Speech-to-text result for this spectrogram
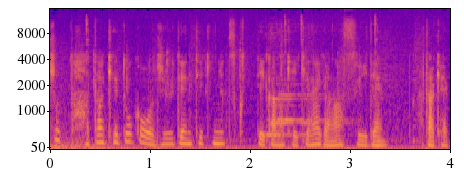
ちょっと畑とかを重点的に作っていかなきゃいけないかな水田畑。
